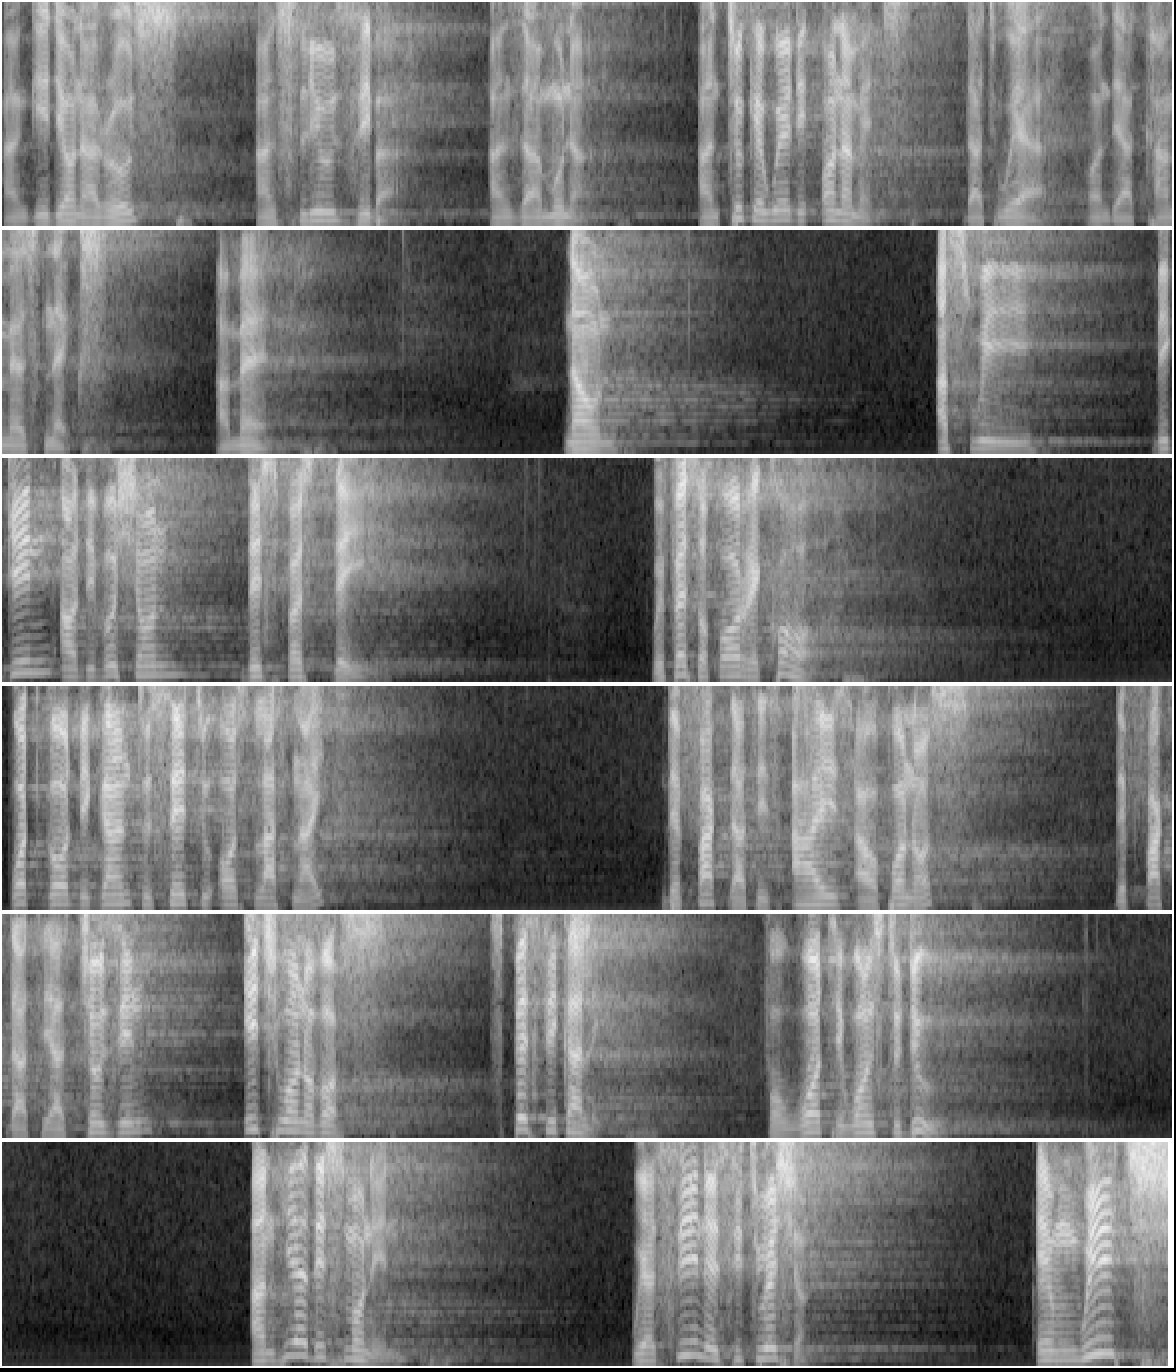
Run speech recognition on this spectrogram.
And Gideon arose and slew Zebah and Zalmunna and took away the ornaments that were on their camels' necks. Amen. Now, as we begin our devotion this first day, we first of all recall what God began to say to us last night, the fact that His eyes are upon us, the fact that He has chosen each one of us specifically for what He wants to do. And here this morning, we are seeing a situation in which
